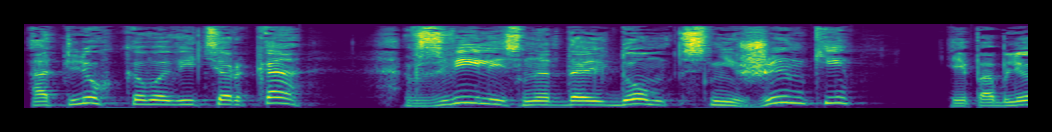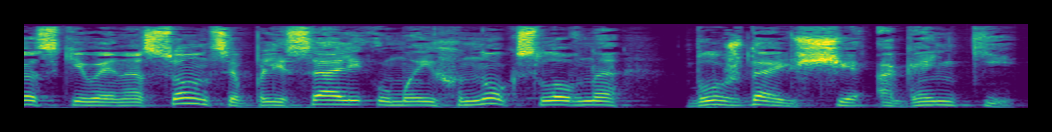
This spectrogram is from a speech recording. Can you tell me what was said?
От легкого ветерка взвились над льдом снежинки и, поблескивая на солнце, плясали у моих ног, словно блуждающие огоньки.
